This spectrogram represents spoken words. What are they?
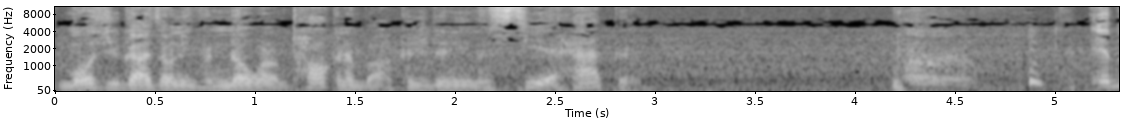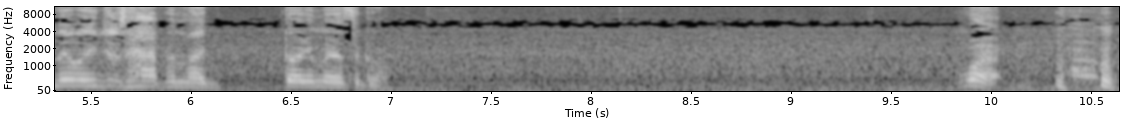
Most of you guys don't even know what I'm talking about because you didn't even see it happen. it literally just happened like 30 minutes ago. What?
